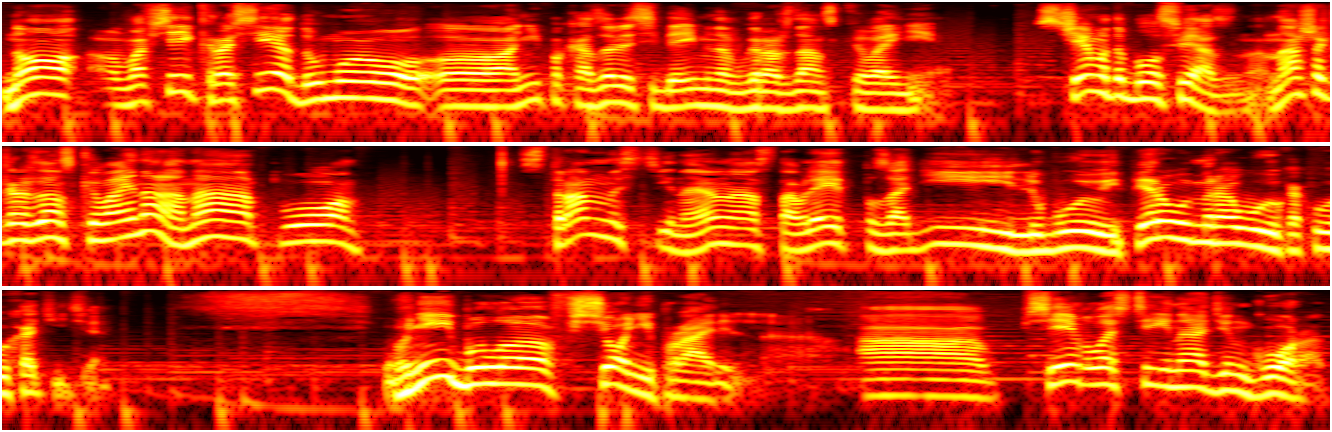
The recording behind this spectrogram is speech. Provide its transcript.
Но во всей красе, я думаю, э, они показали себя именно в гражданской войне. С чем это было связано? Наша гражданская война, она по странности, наверное, оставляет позади любую и Первую мировую, какую хотите. В ней было все неправильно. А семь властей на один город.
